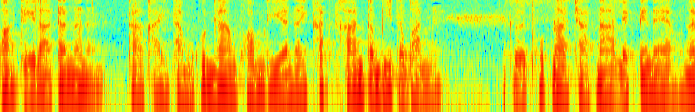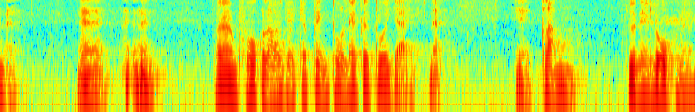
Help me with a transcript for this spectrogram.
พระเถระท่านนั้นนะถ้าใครทำคุณงามความดีอันไหน คัดค้านตำบีตะบันเนี่ยเกิดพบหน้าชาติหน้าเล็กแน่ๆว่างั้นเถอะเพราะฉะนั้นพวกเราอยากจะเป็นตัวเล็กหรือตัวใหญ่นะ กลัมอยู่ในโลกนะ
